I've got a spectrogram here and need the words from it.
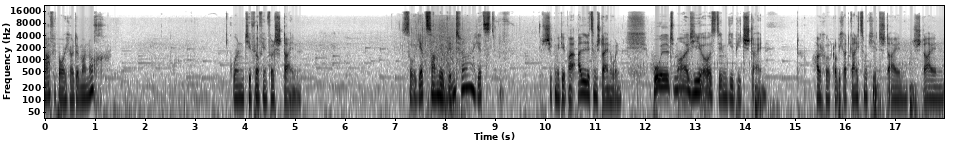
Schafe brauche ich halt immer noch. Und hierfür auf jeden Fall Stein. So, jetzt haben wir Winter. Jetzt schicken wir die mal alle zum Stein holen. Holt mal hier aus dem Gebiet Stein. Habe ich, glaube ich, gerade gar nichts markiert. Stein, Stein,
